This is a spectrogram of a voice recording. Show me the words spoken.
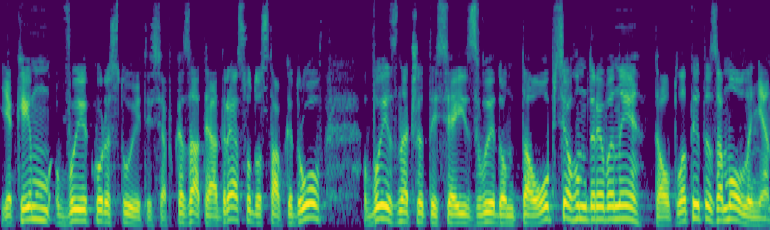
яким ви користуєтеся, вказати адресу доставки дров, визначитися із видом та обсягом деревини та оплатити замовлення.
